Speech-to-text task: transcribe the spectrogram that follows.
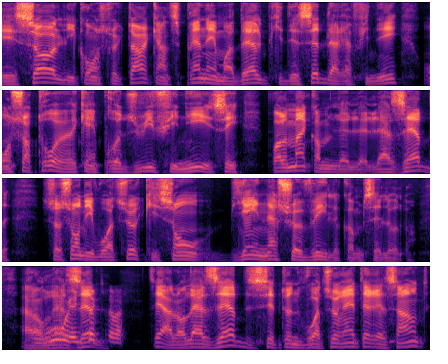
Et ça, les constructeurs, quand ils prennent un modèle et qu'ils décident de la raffiner, on se retrouve avec un produit fini. Et c'est probablement comme le- le- la Z, ce sont des voitures qui sont bien achevées, là, comme c'est là, là. Alors, la Oui, Z, exactement. alors la Z, c'est une voiture intéressante.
